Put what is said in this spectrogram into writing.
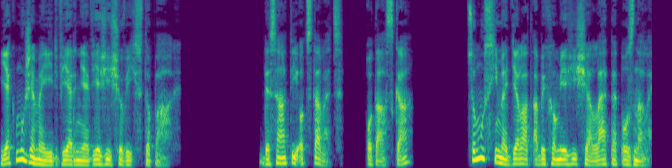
Jak můžeme jít věrně v Ježíšových stopách? Desátý odstavec. Otázka, co musíme dělat, abychom Ježíše lépe poznali?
